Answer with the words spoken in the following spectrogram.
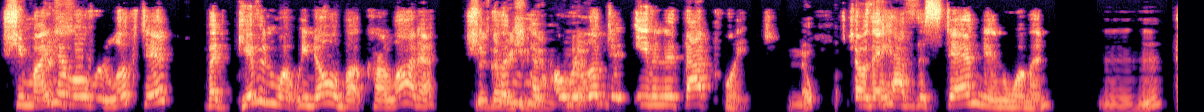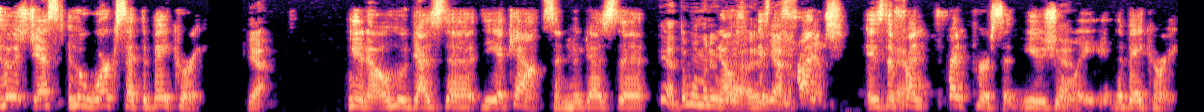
She might have overlooked it, but given what we know about Carlotta, she There's couldn't she have no. overlooked it even at that point. Nope. So they have the stand-in woman Mm-hmm. who's just who works at the bakery. Yeah. You know, who does the the accounts and who does the Yeah, the woman who you know uh, is yeah. the front is the Yeah. front front person usually in the bakery.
